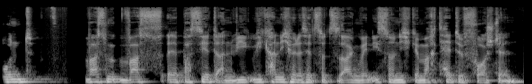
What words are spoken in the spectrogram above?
Und was, was äh, passiert dann? Wie, wie kann ich mir das jetzt sozusagen, wenn ich es noch nicht gemacht hätte, vorstellen?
